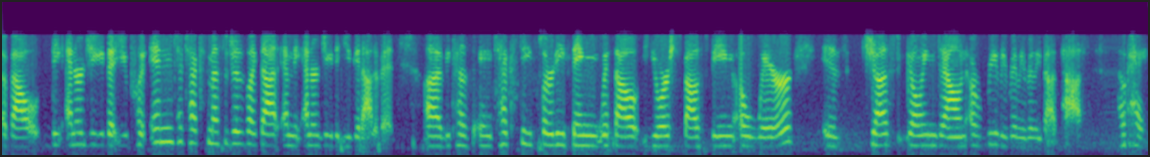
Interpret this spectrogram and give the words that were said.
about the energy that you put into text messages like that and the energy that you get out of it. Uh, because a texty, flirty thing without your spouse being aware is just going down a really, really, really bad path. Okay,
